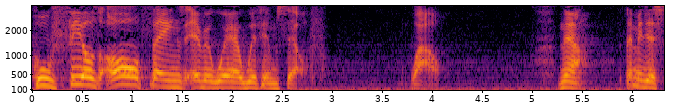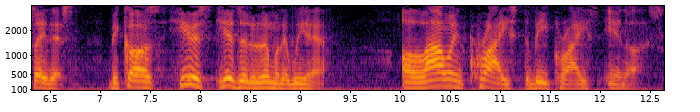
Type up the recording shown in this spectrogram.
Who fills all things everywhere with himself. Wow. Now, let me just say this because here's, here's the dilemma that we have allowing Christ to be Christ in us.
